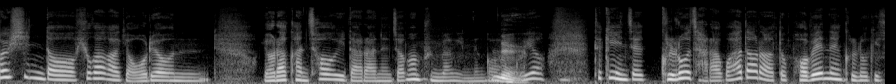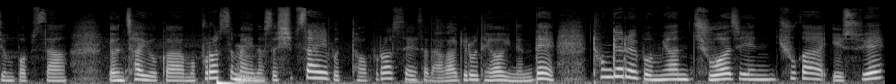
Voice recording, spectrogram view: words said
훨씬 더 휴가 가기 어려운 열악한 처우이다라는 점은 분명히 있는 것 네. 같고요. 네. 특히 이제 근로자라고 하더라도 법에는 근로기준법상 연차휴가 뭐 플러스 음. 마이너스 음. 14일부터 플러스해서 나가기로 되어 있는데 통계를 보면 주어진 휴가 일수에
